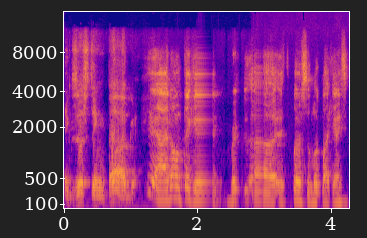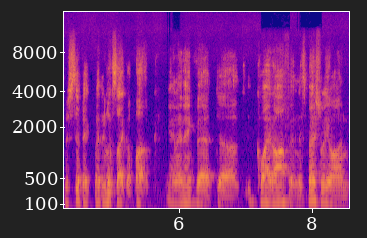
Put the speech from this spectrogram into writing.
existing bug. Yeah, I don't think it uh, it's supposed to look like any specific, but it looks like a bug, and I think that uh, quite often, especially on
